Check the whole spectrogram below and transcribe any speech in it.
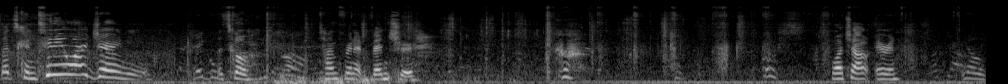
Let's continue our journey. Let's go. Time for an adventure. Watch out, Aaron. No.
